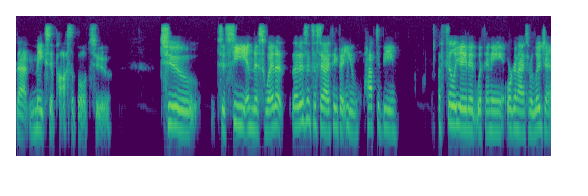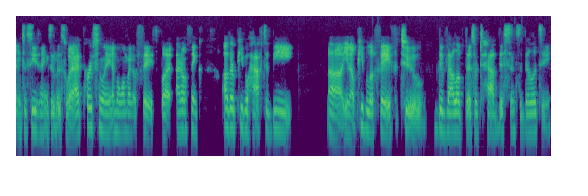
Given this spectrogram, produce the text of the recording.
that makes it possible to to to see in this way. That that isn't to say I think that you have to be affiliated with any organized religion to see things in this way. I personally am a woman of faith, but I don't think other people have to be, uh, you know, people of faith to develop this or to have this sensibility.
